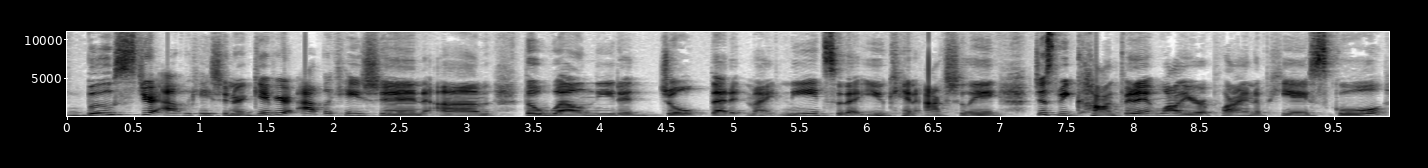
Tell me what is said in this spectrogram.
boost your application or give your application um, the well-needed jolt that it might need so that you can actually just be confident while you're applying to PA school.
